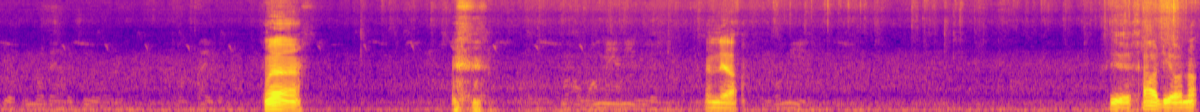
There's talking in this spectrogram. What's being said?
เกี่ยวกับโมเดลไปสู้เอาไฟไปเออเอาเอาล้อแม่นี่เลยนั่นแหละ เอามี ซื้อข้าวเดียวเนาะ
